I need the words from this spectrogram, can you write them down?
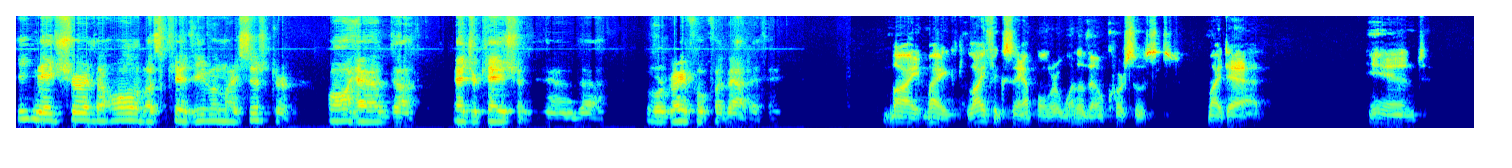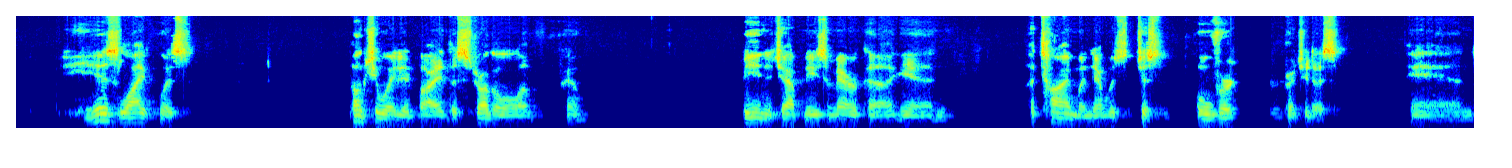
he made sure that all of us kids, even my sister, all had uh, education. And uh, we're grateful for that, I think. My, my life example, or one of them, of course, was my dad. And his life was punctuated by the struggle of you know, being in Japanese America in a time when there was just overt prejudice and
